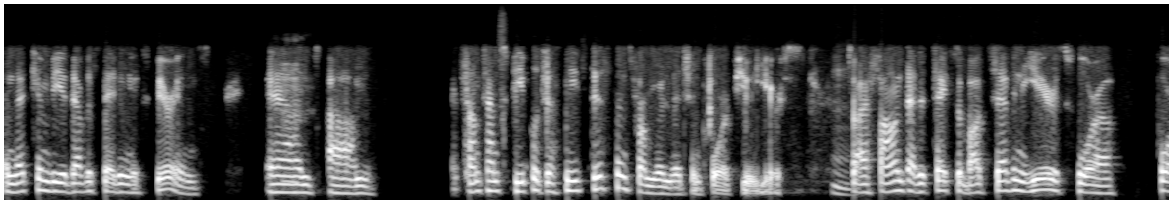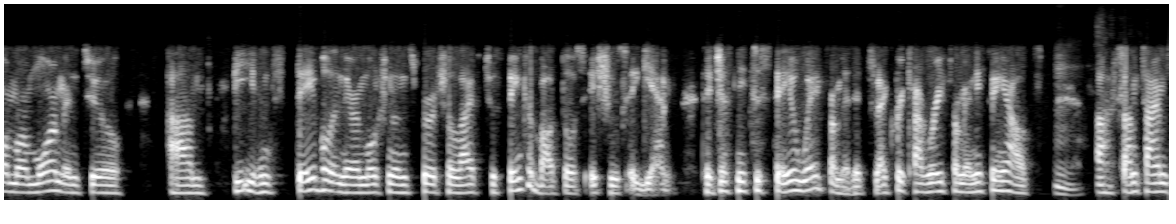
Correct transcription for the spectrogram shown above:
and that can be a devastating experience. And um, sometimes people just need distance from religion for a few years. Mm. So I found that it takes about seven years for a former Mormon to um, be even stable in their emotional and spiritual life to think about those issues again. They just need to stay away from it. It's like recovery from anything else. Mm. Uh, sometimes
